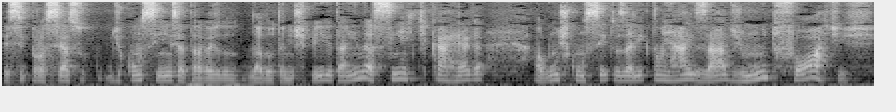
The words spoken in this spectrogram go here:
esse processo de consciência através do, da doutrina espírita, ainda assim a gente carrega alguns conceitos ali que estão enraizados, muito fortes.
